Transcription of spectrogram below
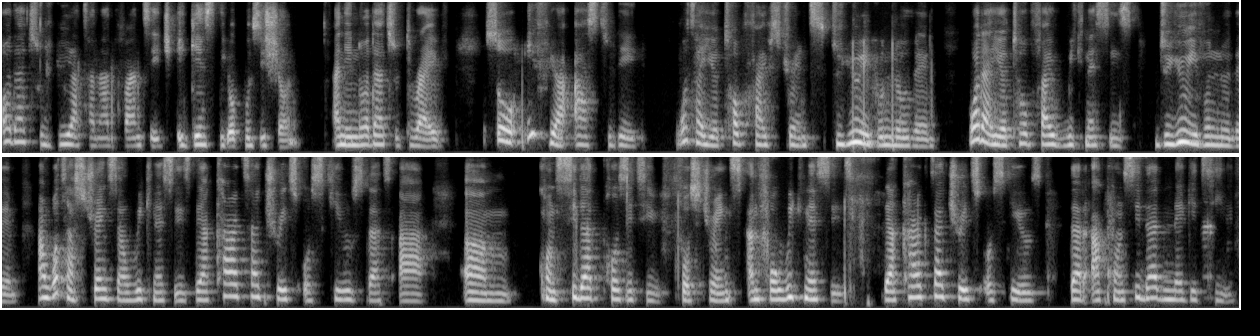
order to be at an advantage against the opposition and in order to thrive. So if you are asked today, what are your top five strengths? Do you even know them? What are your top five weaknesses? Do you even know them? And what are strengths and weaknesses? They are character traits or skills that are um, considered positive for strengths, and for weaknesses, they are character traits or skills that are considered negative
